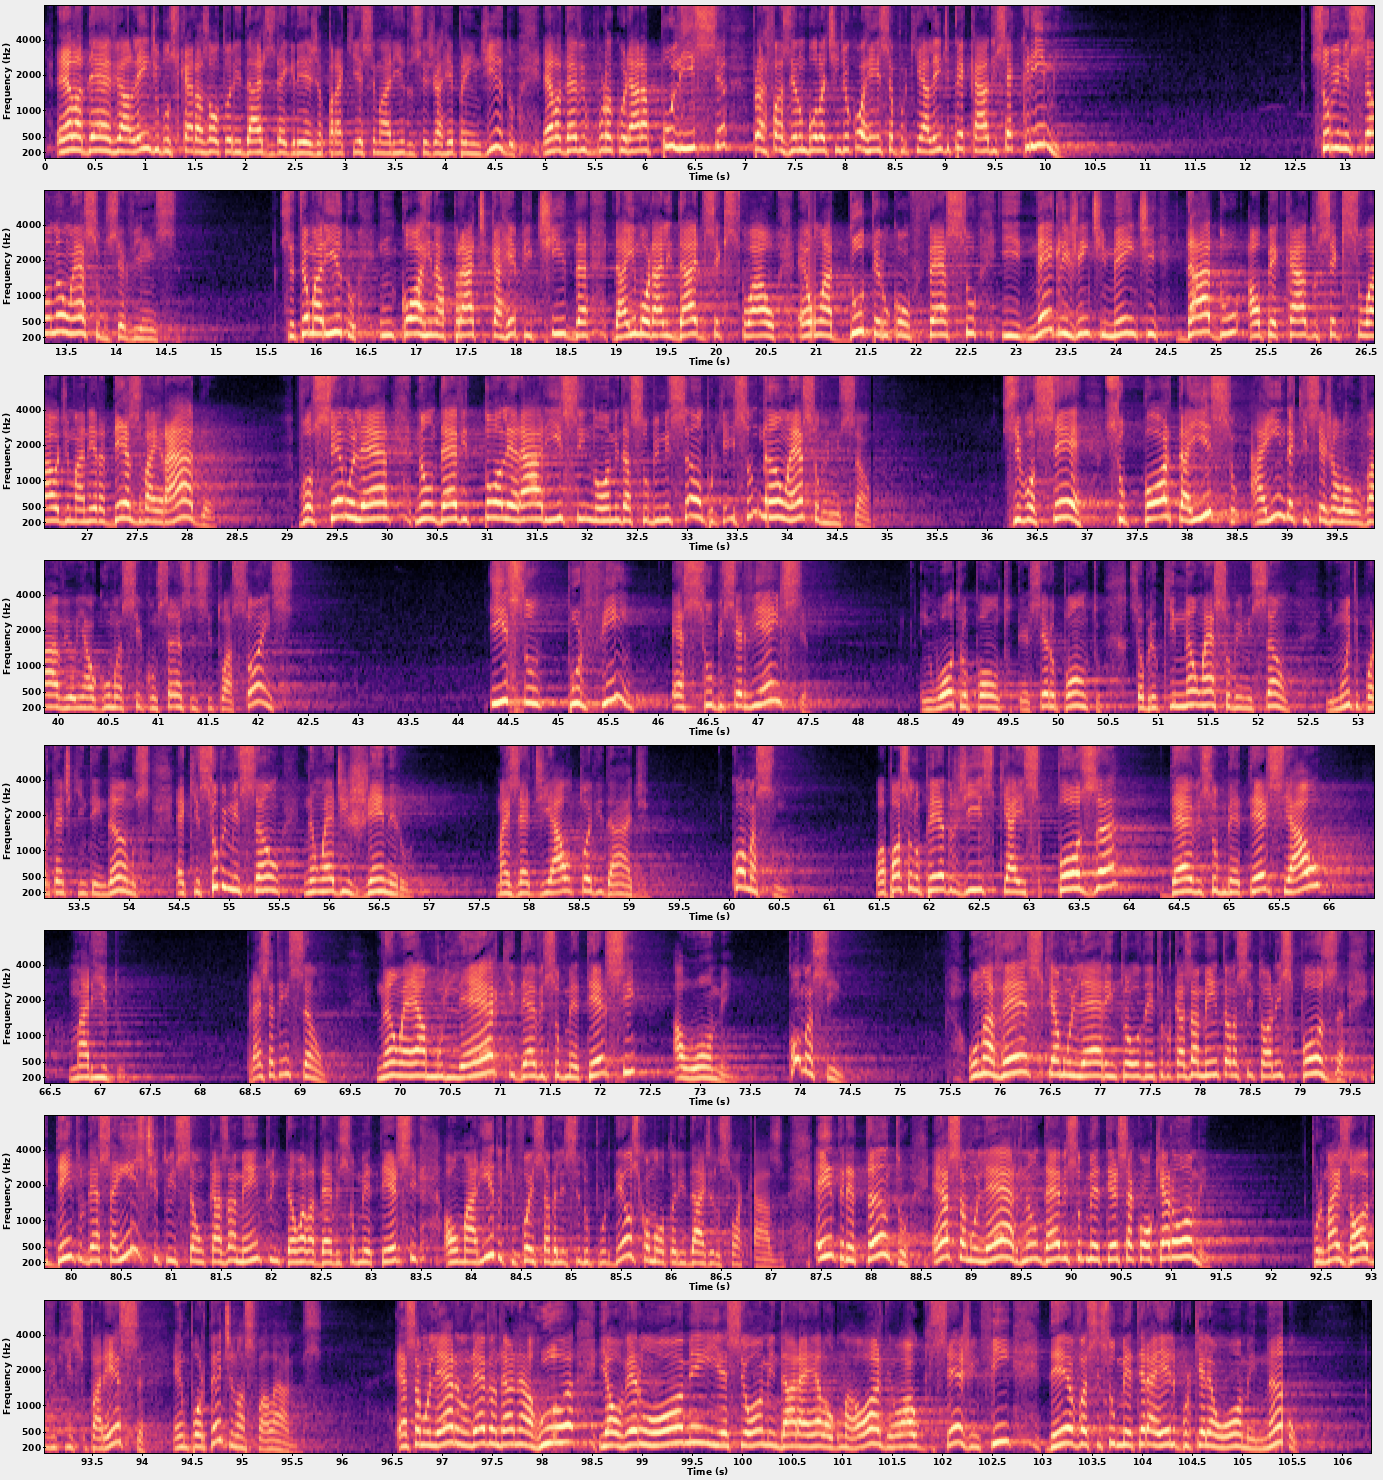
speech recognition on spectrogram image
ela deve, além de buscar as autoridades da igreja para que esse marido seja repreendido, ela deve procurar a polícia para fazer um boletim de ocorrência, porque além de pecado, isso é crime. Submissão não é subserviência. Se teu marido incorre na prática repetida da imoralidade sexual, é um adúltero confesso e negligentemente dado ao pecado sexual de maneira desvairada, você, mulher, não deve tolerar isso em nome da submissão, porque isso não é submissão. Se você suporta isso, ainda que seja louvável em algumas circunstâncias e situações, isso, por fim, é subserviência. Em um outro ponto, terceiro ponto, sobre o que não é submissão, e muito importante que entendamos, é que submissão não é de gênero, mas é de autoridade. Como assim? O apóstolo Pedro diz que a esposa deve submeter-se ao marido. Preste atenção, não é a mulher que deve submeter-se ao homem. Como assim? Uma vez que a mulher entrou dentro do casamento, ela se torna esposa, e dentro dessa instituição casamento, então ela deve submeter-se ao marido que foi estabelecido por Deus como autoridade da sua casa. Entretanto, essa mulher não deve submeter-se a qualquer homem. Por mais óbvio que isso pareça, é importante nós falarmos. Essa mulher não deve andar na rua e ao ver um homem e esse homem dar a ela alguma ordem ou algo que seja, enfim, deva se submeter a ele porque ele é um homem. Não.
